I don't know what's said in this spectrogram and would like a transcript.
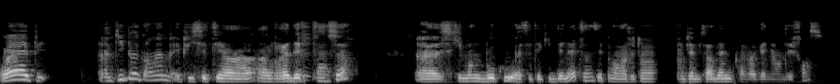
Ouais, et puis un petit peu quand même. Et puis c'était un, un vrai défenseur. Euh, ce qui manque beaucoup à cette équipe des Nets, hein, c'est pas en rajoutant James Harden qu'on va gagner en défense.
